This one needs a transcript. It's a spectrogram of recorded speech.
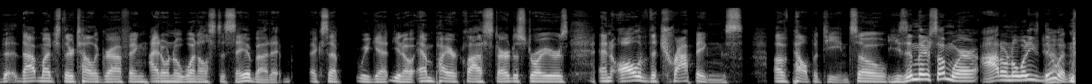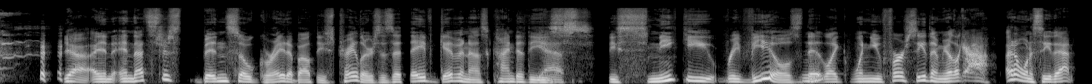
Th- that much they're telegraphing. I don't know what else to say about it except we get, you know, Empire class star destroyers and all of the trappings of Palpatine. So he's in there somewhere. I don't know what he's yeah. doing. yeah, and and that's just been so great about these trailers is that they've given us kind of these yes. these sneaky reveals mm-hmm. that like when you first see them, you're like, ah, I don't want to see that.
